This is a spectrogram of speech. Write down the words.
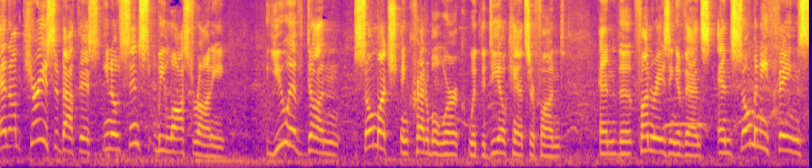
And I'm curious about this. You know, since we lost Ronnie, you have done so much incredible work with the Dio Cancer Fund and the fundraising events, and so many things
